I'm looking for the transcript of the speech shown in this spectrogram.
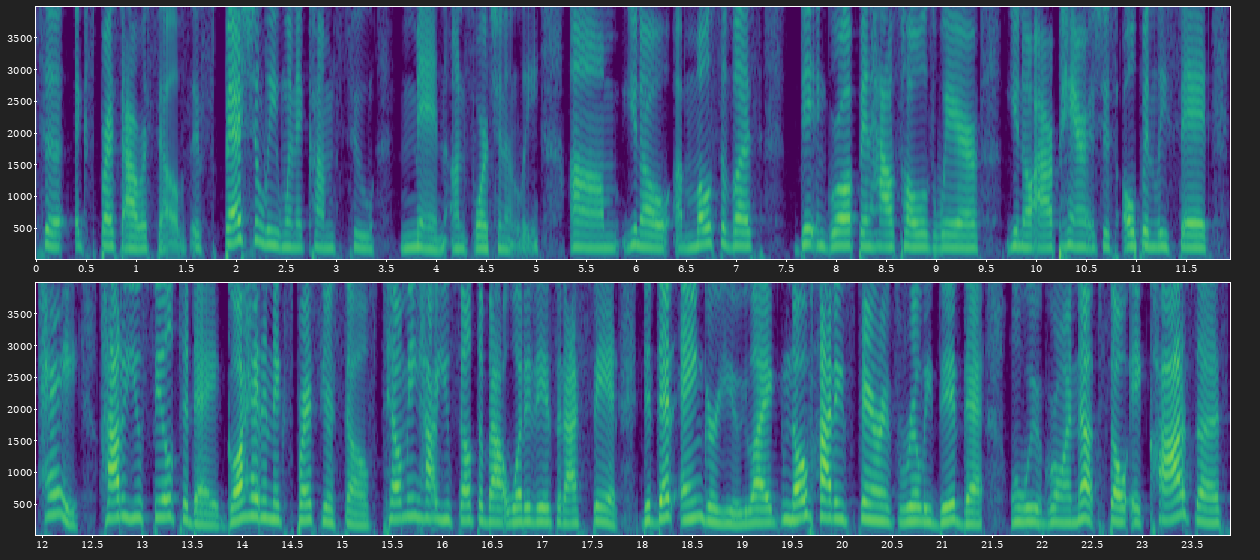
to express express ourselves, especially when it comes to men, unfortunately. Um, you know, uh, most of us didn't grow up in households where, you know, our parents just openly said, Hey, how do you feel today? Go ahead and express yourself. Tell me how you felt about what it is that I said. Did that anger you? Like, nobody's parents really did that when we were growing up. So it caused us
